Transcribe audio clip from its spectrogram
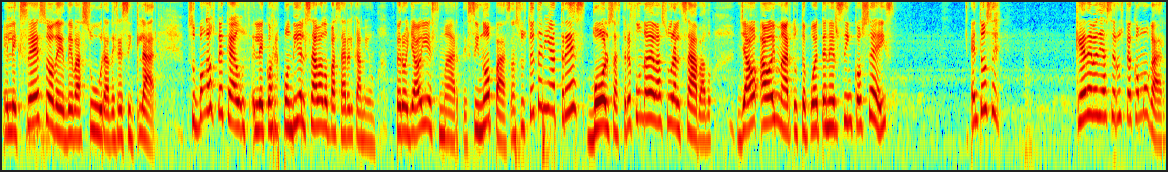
el exceso de, basura, de reciclar. Suponga usted que le correspondía el sábado pasar el camión, pero ya hoy es martes. Si no pasan, si usted tenía tres bolsas, tres fundas de basura el sábado, ya a hoy martes usted puede tener cinco o seis. Entonces, ¿qué debe de hacer usted como hogar?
